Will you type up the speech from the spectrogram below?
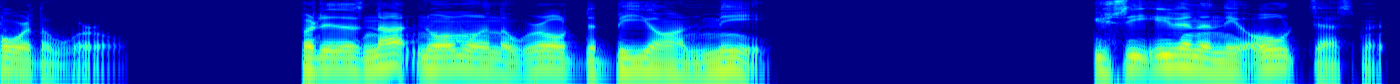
for the world. But it is not normal in the world to be on me. You see, even in the Old Testament,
